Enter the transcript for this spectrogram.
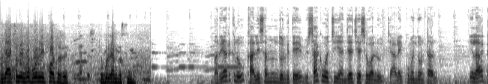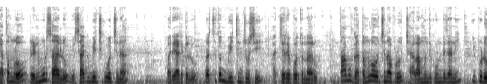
ఇంకా యాక్చువల్ ఇంకా బోర్డు ఎక్కిపోతుంది. కనిపిస్తుంది ఇప్పుడు కనిపిస్తుంది. పర్యాటకులు ఖాళీ సమయం దొరికితే విశాఖ వచ్చి ఎంజాయ్ చేసేవాళ్ళు చాలా ఎక్కువ మంది ఉంటారు. ఇలా గతంలో రెండు మూడు సార్లు విశాఖ బీచ్కి వచ్చిన పర్యాటకులు ప్రస్తుతం బీచ్ని చూసి ఆశ్చర్యపోతున్నారు. తాము గతంలో వచ్చినప్పుడు చాలా ముందుకు ఉండేదని ఇప్పుడు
